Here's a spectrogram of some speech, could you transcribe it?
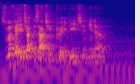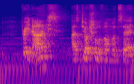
Some of it is actually pretty decent, you know. Pretty nice, as Josh Sullivan would say.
